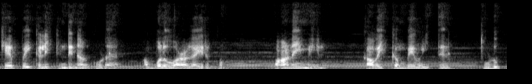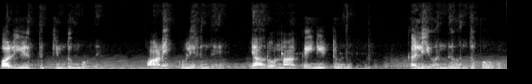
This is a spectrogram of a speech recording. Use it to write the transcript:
கேப்பை களி கிண்டினால் கூட அவ்வளவு அழகாக இருக்கும். பானை மேல் கவைக்கம்பை வைத்து துடுப்பால் இழுத்து கிண்டும்போது பானைக்குள் இருந்து யாரோ நாக்கை நீட்டுவது போல் களி வந்து வந்து போகும்.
